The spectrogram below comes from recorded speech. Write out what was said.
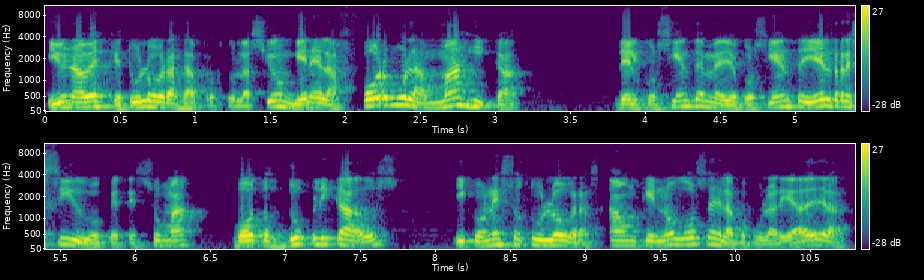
Y una vez que tú logras la postulación, viene la fórmula mágica del cociente, medio cociente y el residuo que te suma votos duplicados y con eso tú logras, aunque no goces de la popularidad de la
